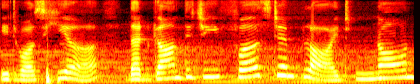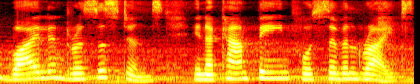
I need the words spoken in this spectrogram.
It was here that Gandhiji first employed non violent resistance in a campaign for civil rights.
